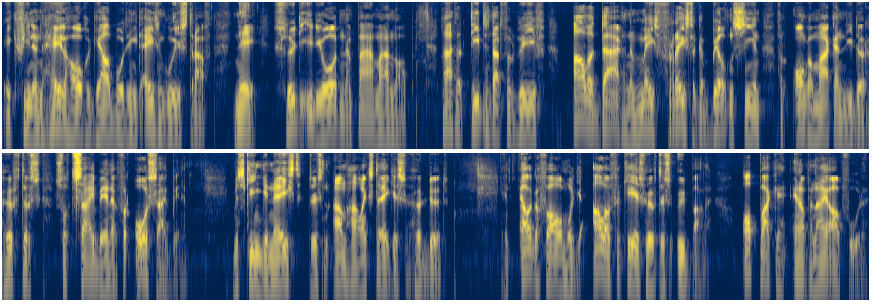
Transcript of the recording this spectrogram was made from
Ik vind een hele hoge geldboete niet eens een goede straf. Nee, sluit die idioten een paar maanden op. Laat er tijdens dat verblijf alle dagen de meest vreselijke beelden zien van ongemakken die door hufters, zoals zij binnen, veroorzaakt binnen. Misschien geneest tussen aanhalingstekens het. In elk geval moet je alle verkeershufters uitbannen, oppakken en op een ei opvoeren.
